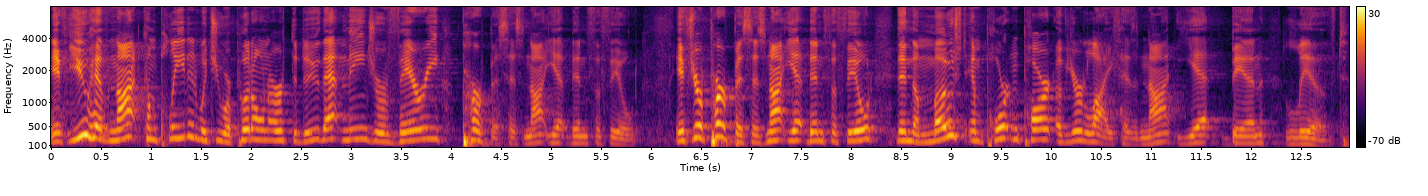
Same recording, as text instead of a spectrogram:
If you have not completed what you were put on earth to do, that means your very purpose has not yet been fulfilled. If your purpose has not yet been fulfilled, then the most important part of your life has not yet been lived.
